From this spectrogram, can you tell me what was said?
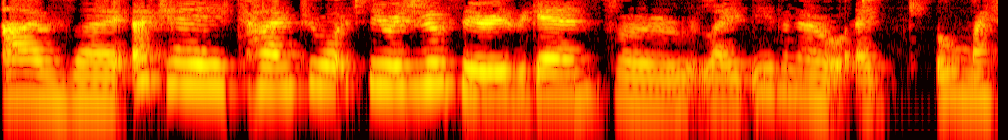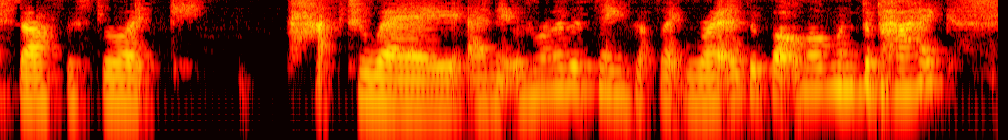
I was like, okay, time to watch the original series again. So like, even though like all my stuff was still like packed away, and it was one of the things that's like right at the bottom of one of the bags.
